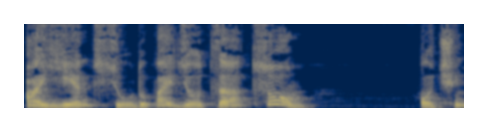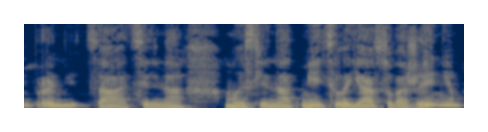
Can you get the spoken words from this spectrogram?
а Йен всюду пойдет за отцом. «Очень проницательно», – мысленно отметила я с уважением,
